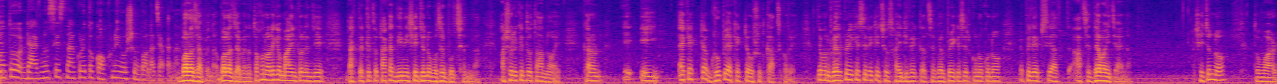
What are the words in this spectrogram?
মতো ডায়াগনোসিস না করে তো কখনোই ওষুধ বলা যাবে না। বলা যাবে না বলা যাবে না। তখন অনেকে মাইন্ড করেন যে ডাক্তারকে তো টাকা দিনই সেই জন্য বোধহয় বলছেন না। আসলে কিন্তু তা নয়। কারণ এই এক একটা গ্রুপে এক একটা ওষুধ কাজ করে। যেমন ভেলপ্রিক অ্যাসিডের কিছু সাইড ইফেক্ট আছে ভেলপ্রিক অ্যাসিড কোনো কোনো এপিলেপসি আছে দেওয়াই যায় না। সেই জন্য তোমার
